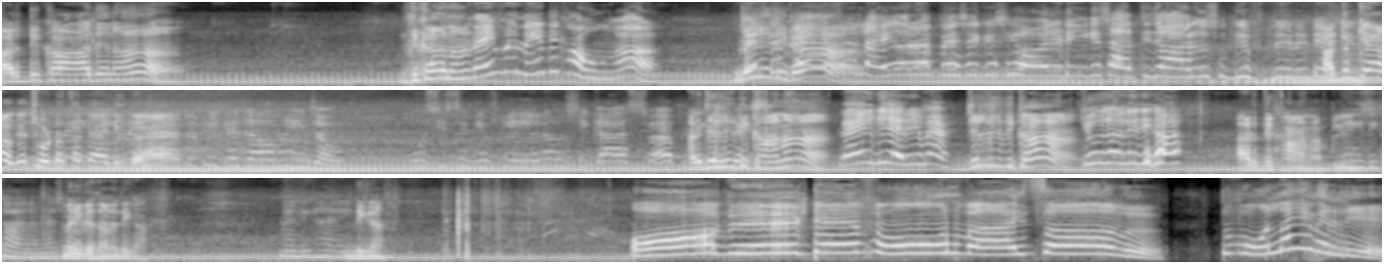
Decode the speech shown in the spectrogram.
और दिखा देना। दिखाना नहीं मैं नहीं दिखाऊँगा। जल्दी दिखा लाई और आप पैसे किसी और लड़की के साथ ही जा रहे हो उसको गिफ्ट देने हाँ तो क्या हो गया? छोटा सा नहीं, टेडी तो है। तो ठीक है जाओ वहीं जाओ। उसी से गिफ्ट ले लेना उसी का अपने अरे जल्दी दिखाना नहीं दे रही मैं जल्दी दिखा। क्यों जल्दी दिखा? अरे दिखाना नहीं प्लीज़ दिखा रहा मैं मेरी कसम है दिखा। मैं दिखाई दिखा। ओ बेटे फ़ोन भाई साहब। तू फ़ोन लाया मेरे लिए?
